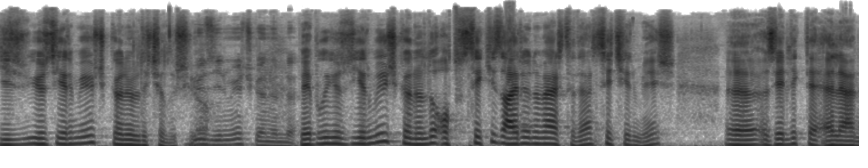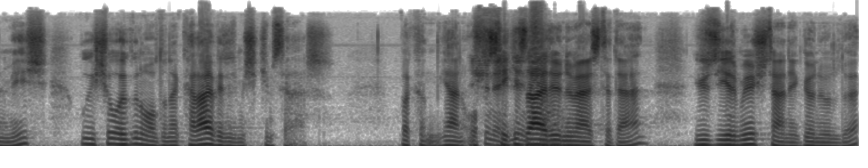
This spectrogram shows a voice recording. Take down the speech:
100 123 gönüllü çalışıyor. 123 gönüllü. Ve bu 123 gönüllü 38 ayrı üniversiteden seçilmiş, e, özellikle elenmiş, bu işe uygun olduğuna karar verilmiş kimseler. Bakın yani İşin 38 ehli ayrı insanlar. üniversiteden 123 tane gönüllü.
